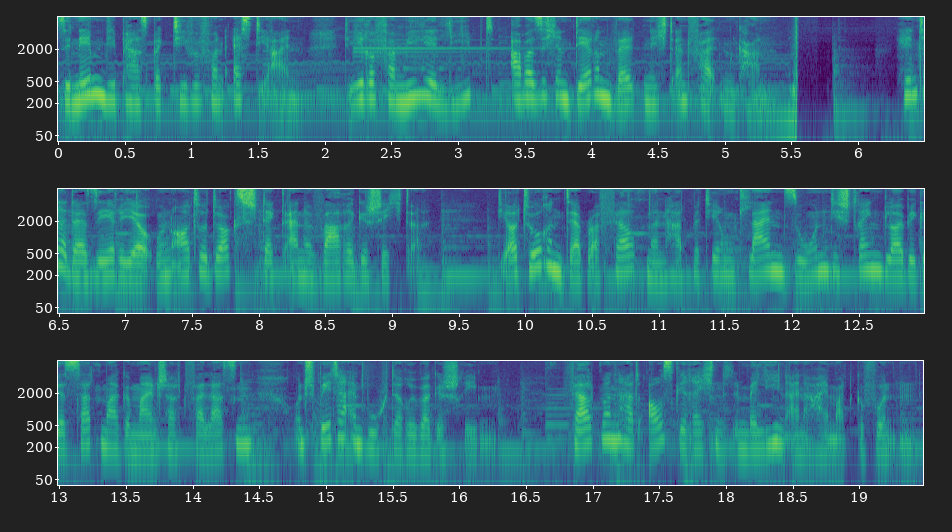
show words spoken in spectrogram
Sie nehmen die Perspektive von Esti ein, die ihre Familie liebt, aber sich in deren Welt nicht entfalten kann. Hinter der Serie Unorthodox steckt eine wahre Geschichte. Die Autorin Deborah Feldman hat mit ihrem kleinen Sohn die strenggläubige Satmar-Gemeinschaft verlassen und später ein Buch darüber geschrieben. Feldman hat ausgerechnet in Berlin eine Heimat gefunden,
